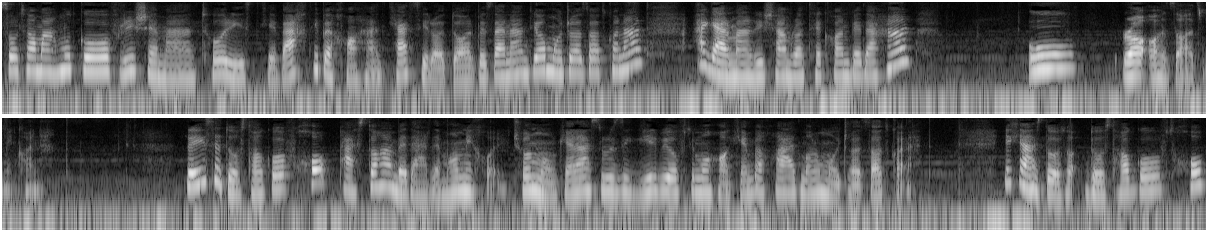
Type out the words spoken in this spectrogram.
سلطان محمود گفت ریش من طوری است که وقتی بخواهند کسی را دار بزنند یا مجازات کنند اگر من ریشم را تکان بدهم او را آزاد می کنند رئیس دوستا گفت خب پس تو هم به درد ما می‌خوری. چون ممکن است روزی گیر بیفتیم و حاکم بخواهد ما را مجازات کند. یکی از دوست ها گفت خب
